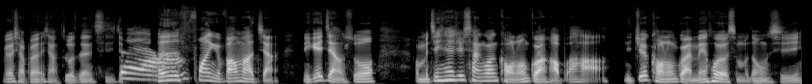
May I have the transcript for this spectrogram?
没有小朋友想做这件事情。对啊。但是换一个方法讲，你可以讲说。我们今天去参观恐龙馆好不好？你觉得恐龙馆里面会有什么东西？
